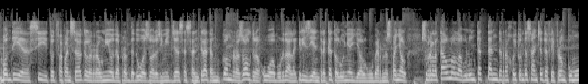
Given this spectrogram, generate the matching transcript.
Bon dia. Sí, tot fa pensar que la reunió de prop de dues hores i mitja s'ha centrat en com resoldre o abordar la crisi entre Catalunya i el govern espanyol. Sobre la taula, la voluntat tant de Rajoy com de Sánchez de fer front comú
